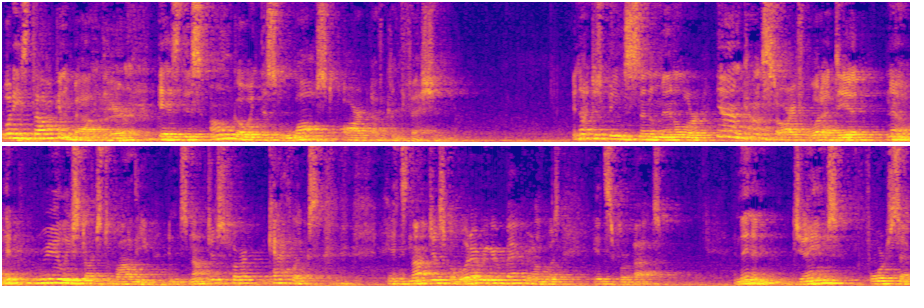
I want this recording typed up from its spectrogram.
what he's talking about there is this ongoing, this lost art of confession. And not just being sentimental or, yeah, I'm kind of sorry for what I did. No, it really starts to bother you. And it's not just for Catholics, it's not just for whatever your background was, it's for us. And then in James 4 7,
